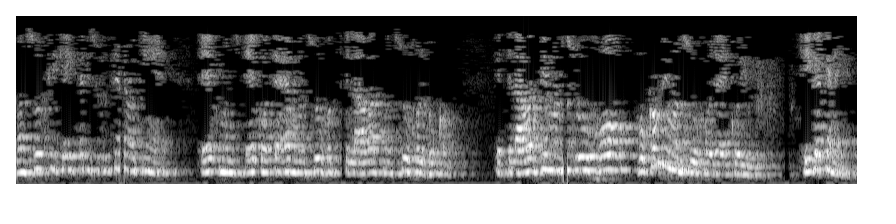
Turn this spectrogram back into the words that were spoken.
منسوخ کی کئی ساری صورتیں ہوتی ہیں۔ ایک ایک ہوتا ہے منسوخ تلاوت منسوخ الحکم۔ کہ تلاوت بھی منسوخ ہو، حکم بھی منسوخ ہو جائے کوئی بھی۔ ٹھیک ہے کہ نہیں؟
